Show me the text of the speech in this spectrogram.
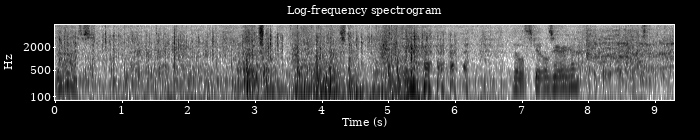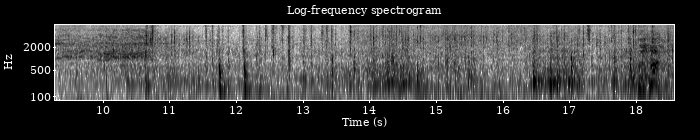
This? little skills area.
